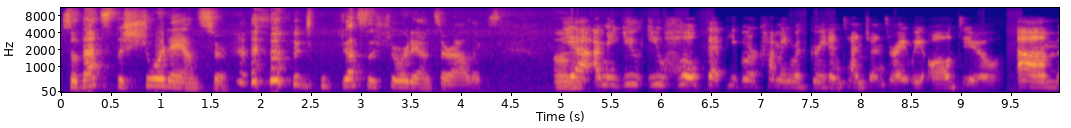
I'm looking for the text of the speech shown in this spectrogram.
So that's the short answer. Just the short answer, Alex. Um, yeah, I mean, you you hope that people are coming with great intentions, right? We all do. Um,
